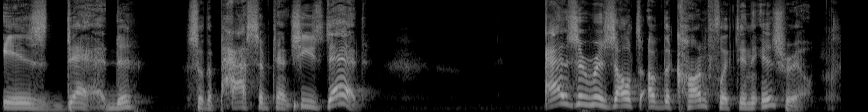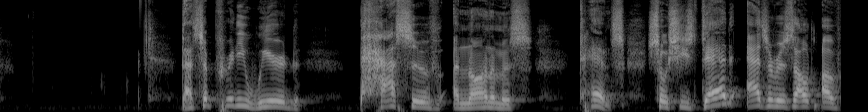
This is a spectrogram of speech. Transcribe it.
is dead. So the passive tense, she's dead as a result of the conflict in Israel. That's a pretty weird passive anonymous tense. So she's dead as a result of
